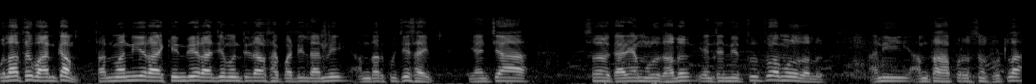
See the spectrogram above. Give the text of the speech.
पुलाचं बांधकाम सन्माननीय रा केंद्रीय राज्यमंत्री रावसाहेब पाटील दानवे आमदार कुचे साहेब यांच्या सहकार्यामुळं झालं यांच्या नेतृत्वामुळं झालं आणि आमचा हा प्रश्न सुटला.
